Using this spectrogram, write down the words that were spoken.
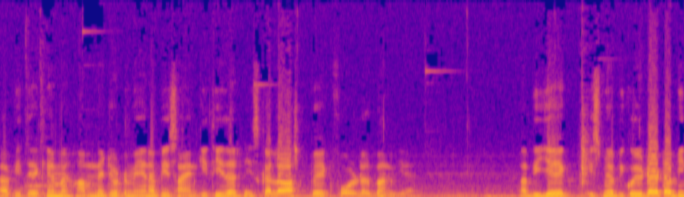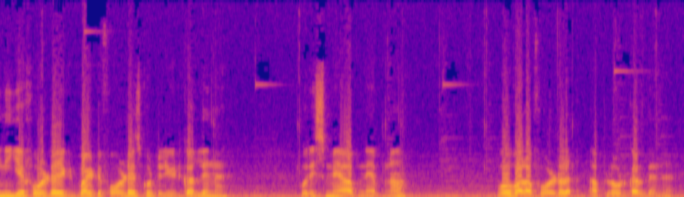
अभी देखें मैं, हमने जो डोमेन अभी साइन की थी इधर, इसका लास्ट पे एक फोल्डर बन गया है। अभी ये, इसमें अभी कोई डाटा भी नहीं, ये फोल्डर एक बाई डिफ़ॉल्ट है, इसको डिलीट कर लेना है। और इसमें आपने अपना वो वाला फोल्डर अपलोड कर देना है।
